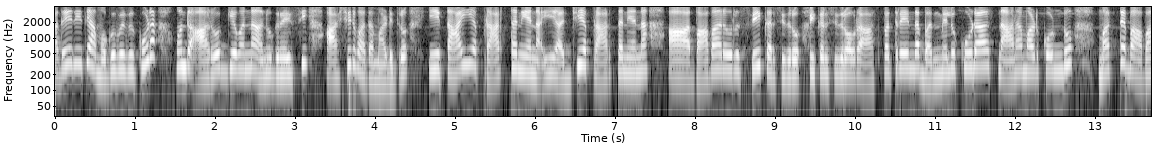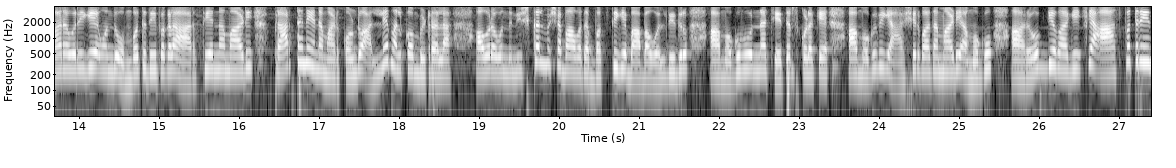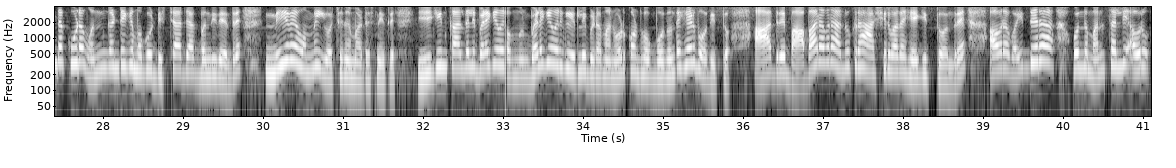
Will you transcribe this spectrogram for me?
ಅದೇ ರೀತಿ ಆ ಮಗುವಿಗೂ ಕೂಡ ಒಂದು ಆರೋಗ್ಯವನ್ನು ಅನುಗ್ರಹಿಸಿ ಆಶೀರ್ವಾದ ಮಾಡಿದರು. ಈ ತಾಯಿಯ ಪ್ರಾರ್ಥನೆಯನ್ನು, ಈ ಅಜ್ಜಿಯ ಪ್ರಾರ್ಥನೆಯನ್ನು ಆ ಬಾಬಾರವರು ಸ್ವೀಕರಿಸಿದರು. ಸ್ವೀಕರಿಸಿದರು, ಅವರು ಆಸ್ಪತ್ರೆಯಿಂದ ಬಂದ ಮೇಲೂ ಕೂಡ ಸ್ನಾನ ಮಾಡಿಕೊಂಡು ಮತ್ತೆ ಬಾಬಾರವರಿಗೆ ಒಂದು ಒಂಬತ್ತು ದೀಪಗಳ ಆರತಿಯನ್ನು ಮಾಡಿ ಪ್ರಾರ್ಥನೆಯನ್ನು ಮಾಡಿಕೊಂಡು ಅಲ್ಲೇ ಮಲ್ಕೊಂಡ್ಬಿಟ್ರಲ್ಲ. ಅವರ ಒಂದು ನಿಷ್ಕಲ್ಮಶ ಭಾವದ ಭಕ್ತಿಗೆ ಬಾಬಾ ಒಲ್ದಿದ್ರು. ಆ ಮಗುವನ್ನು ಚೇತರಿಸ್ಕೊಳ್ಳೋಕ್ಕೆ ಆ ಮಗುವಿಗೆ ಆಶೀರ್ವಾದ ಮಾಡಿ, ಆ ಮಗು ಆರೋಗ್ಯವಾಗಿ ಆಸ್ಪತ್ರೆಯಿಂದ ಕೂಡ ಒಂದು ಗಂಟೆಗೆ ಮಗು ಡಿಸ್ಚಾರ್ಜ್ ಆಗಿ ಬಂದಿದೆ ಅಂದರೆ ನೀವೇ ಒಮ್ಮೆ ಯೋಚನೆ ಮಾಡಿರಿ ಸ್ನೇಹಿತರೆ. ಈಗಿನ ಕಾಲದಲ್ಲಿ ಬೆಳಗ್ಗೆ ಬೆಳಗ್ಗೆವರೆಗೂ ಇರಲಿ ಬಿಡಮ್ಮ, ನೋಡ್ಕೊಂಡು ಹೋಗ್ಬೋದು ಅಂತ ಹೇಳ್ಬೋದಿತ್ತು. ಆದರೆ ಬಾಬಾರವರ ಅನುಗ್ರಹ ಆಶೀರ್ವಾದ ಹೇಗಿತ್ತು ಅಂದರೆ, ಅವರ ವೈದ್ಯರ ಒಂದು ಮನಸ್ಸಲ್ಲಿ ಅವರು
